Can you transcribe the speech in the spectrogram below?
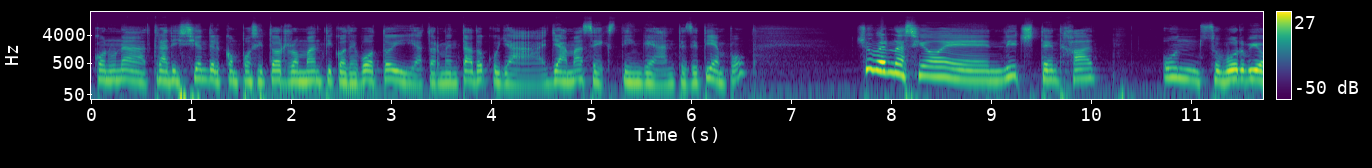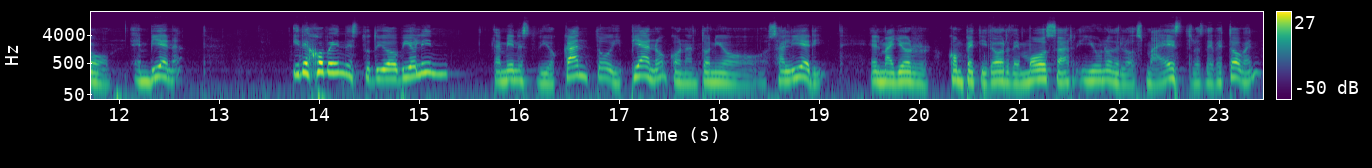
con una tradición del compositor romántico devoto y atormentado cuya llama se extingue antes de tiempo. Schubert nació en Lichtental, un suburbio en Viena, y de joven estudió violín, también estudió canto y piano con Antonio Salieri, el mayor competidor de Mozart y uno de los maestros de Beethoven.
